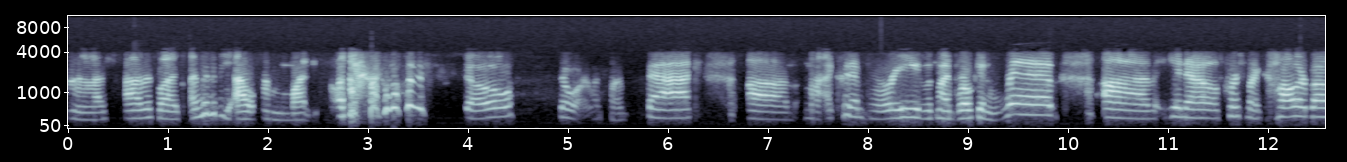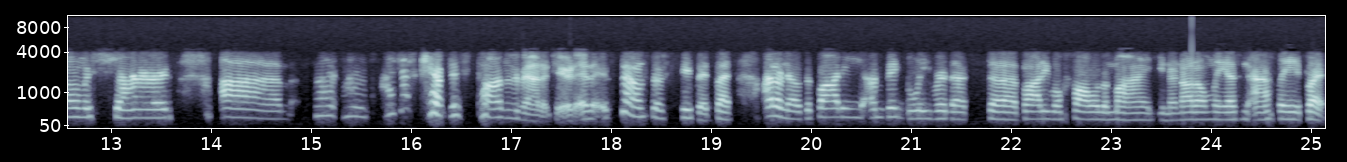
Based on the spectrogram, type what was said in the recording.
crash, I was like, I'm going to be out for months. Like, I was so sore with my back. Um, my, I couldn't breathe with my broken rib. Um, you know, of course, my collarbone was shattered. Um, but I just kept this positive attitude, and it sounds so stupid, but I don't know. The body, I'm a big believer that the body will follow the mind. You know, not only as an athlete, but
